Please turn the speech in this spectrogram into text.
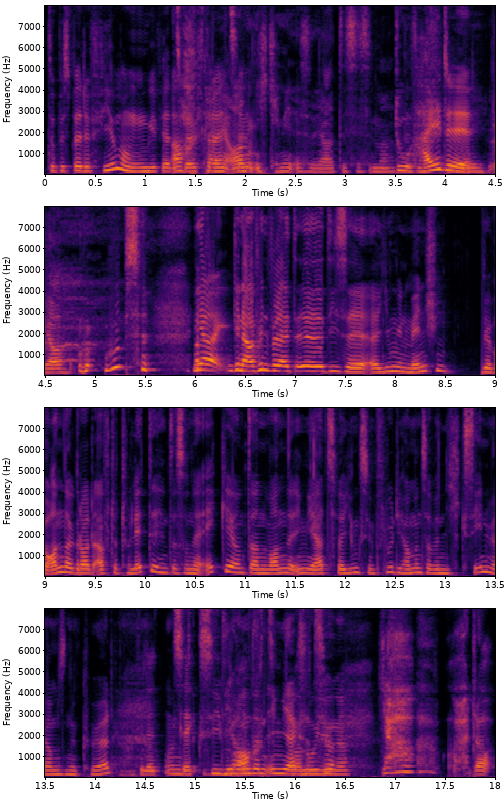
Du bist bei der Firmung ungefähr 12, keine 13. Ahnung, ich kenne mich, also ja, das ist immer. Du Heide. schwierig. Ja, ups. Ja, genau, auf jeden Fall halt, äh, diese äh, jungen Menschen. Wir waren da gerade auf der Toilette hinter so einer Ecke und dann waren da irgendwie auch zwei Jungs im Flur, die haben uns aber nicht gesehen, wir haben es nur gehört. Vielleicht Und sechs, sieben, die haben dann irgendwie nur gesagt, so, ja, oh, da,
